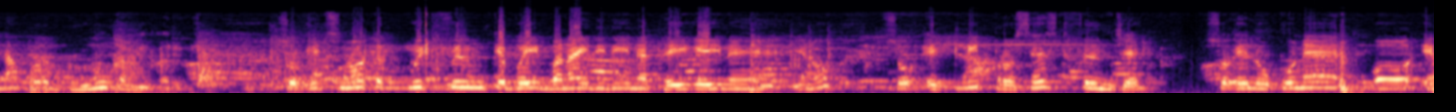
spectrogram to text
એના પર ઘણું કામ કર્યું છે. So it's not a quick film કે ભાઈ બનાવી દીધી ને થઈ ગઈ ને યુ નો સો એટલી પ્રોસેસ્ડ ફિલ્મ છે. સો એ લોકોને એ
